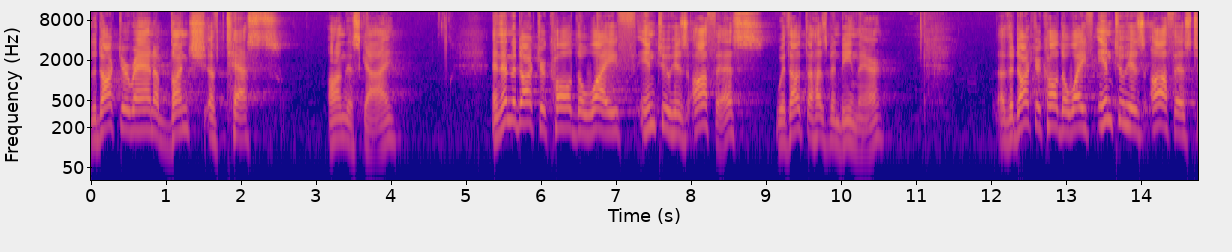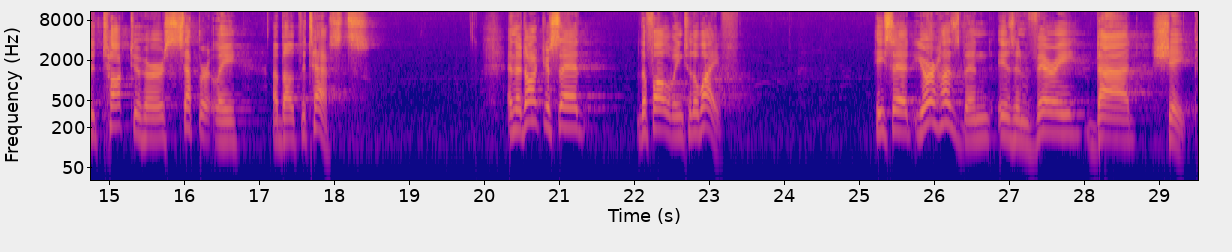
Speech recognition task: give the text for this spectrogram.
The doctor ran a bunch of tests on this guy. And then the doctor called the wife into his office without the husband being there. Uh, the doctor called the wife into his office to talk to her separately about the tests. And the doctor said the following to the wife He said, Your husband is in very bad shape.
